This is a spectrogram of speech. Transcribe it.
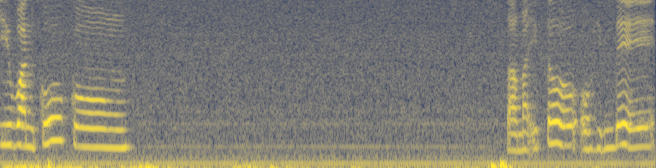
Iwan ko kung tama ito o hindi.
